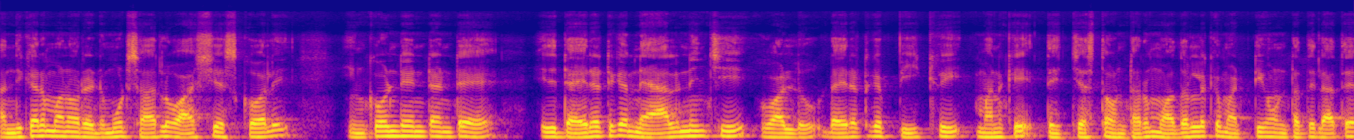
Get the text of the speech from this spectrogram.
అందుకని మనం రెండు మూడు సార్లు వాష్ చేసుకోవాలి. ఇంకోటి ఏంటంటే ఇది డైరెక్ట్గా నేల నుంచి వాళ్ళు డైరెక్ట్గా పీకి మనకి తెచ్చేస్తూ ఉంటారు. మొదళ్ళకి మట్టి ఉంటుంది లేకపోతే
